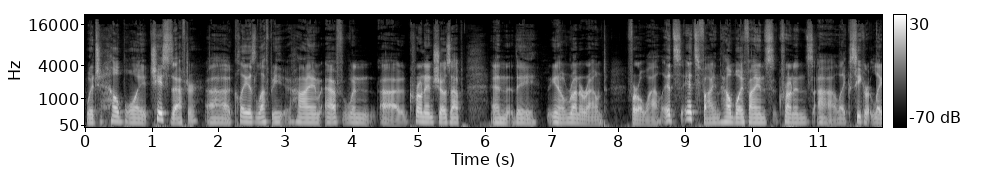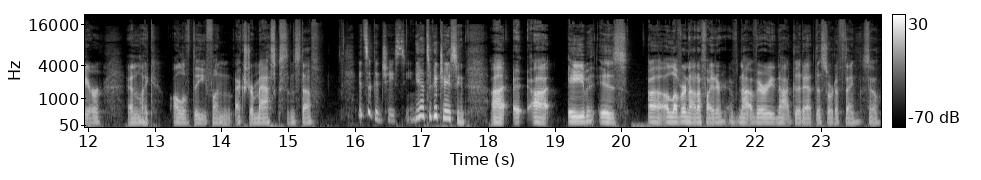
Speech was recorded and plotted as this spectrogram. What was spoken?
which Hellboy chases after. Uh, Clay is left behind when uh, Kroenen shows up, and they, you know, run around for a while. It's it's fine. Hellboy finds Kroenen's uh, like secret lair and like all of the fun extra masks and stuff. It's a good chase scene. Yeah, it's a good chase scene. Uh, uh, Abe is uh, a lover, not a fighter. Not very, not good at this sort of thing. So,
